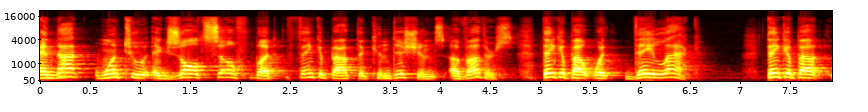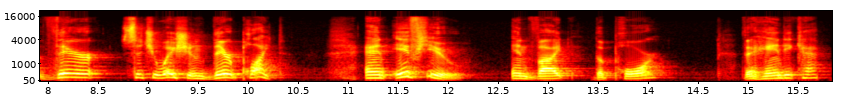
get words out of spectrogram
and not want to exalt self, but think about the conditions of others, think about what they lack, think about their situation, their plight. And if you invite the poor, the handicapped,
